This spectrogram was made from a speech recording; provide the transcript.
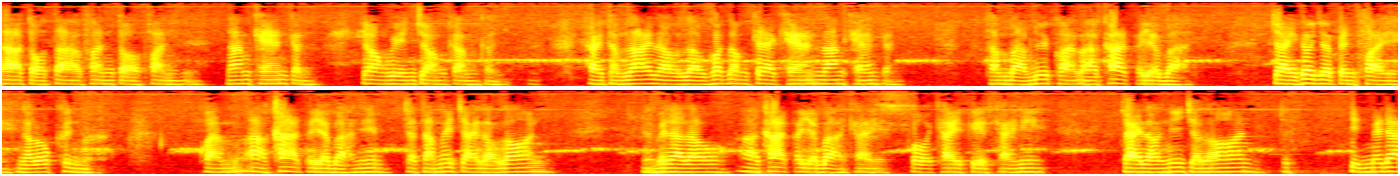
ตาต่อตาฟันต่อฟันล้างแค้นกัน จองเวรจองกรรมกัน ใครทำร้ายเราเราก็ต้องแก้แค้นล้างแค้นกันทำบาปด้วยความอาฆาตพยาบาท ใจก็จะเป็นไฟนรกขึ้นมา ความอาฆาตพยาบาทนี้จะทำให้ใจเราร้อน เวลาเราอาฆาตพยาบาทใครโกรธใครเกลียดใครนี่ใจเรานี่จะร้อนกินไม่ได้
